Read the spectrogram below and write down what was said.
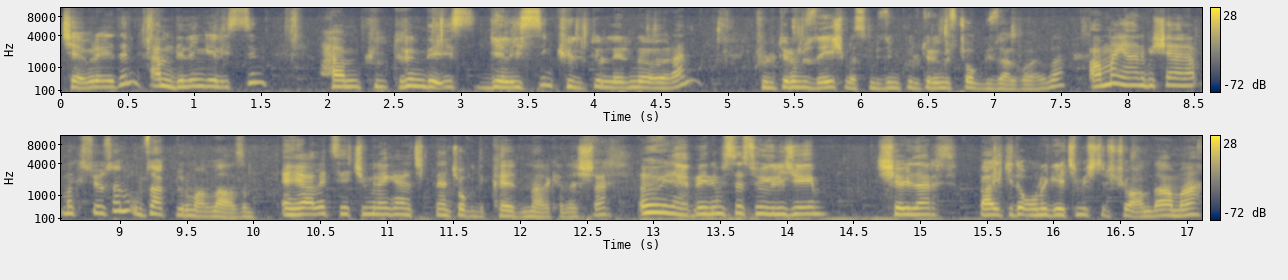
çevre edin. Hem dilin gelişsin hem kültürün de gelişsin, kültürlerini öğren. Kültürümüz değişmesin. Bizim kültürümüz çok güzel bu arada. Ama yani bir şeyler yapmak istiyorsan uzak durman lazım. Eyalet seçimine gerçekten çok dikkat edin arkadaşlar. Öyle benim size söyleyeceğim şeyler belki de onu geçmiştir şu anda ama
